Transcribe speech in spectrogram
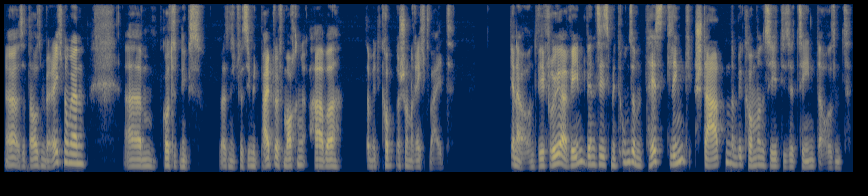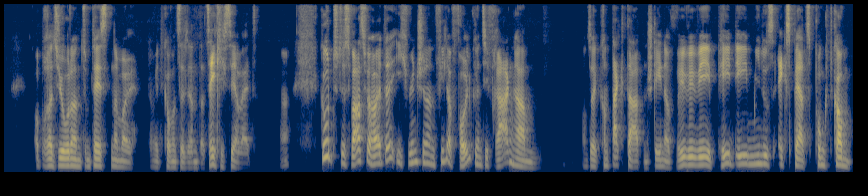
ja, also 1000 Berechnungen. Ähm, kostet nichts. Ich weiß nicht, was Sie mit Pipedrive machen, aber damit kommt man schon recht weit. Genau, und wie früher erwähnt, wenn Sie es mit unserem Testlink starten, dann bekommen Sie diese 10.000 Operationen zum Testen einmal. Damit kommen Sie dann tatsächlich sehr weit. Ja. Gut, das war's für heute. Ich wünsche Ihnen viel Erfolg. Wenn Sie Fragen haben, Unsere Kontaktdaten stehen auf www.pd-experts.com.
